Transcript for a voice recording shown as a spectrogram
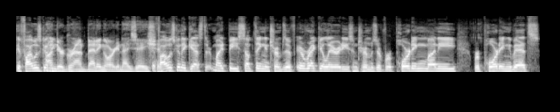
If I was gonna- underground betting organization. If I was going to guess, there might be something in terms of irregularities, in terms of reporting money, reporting bets,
